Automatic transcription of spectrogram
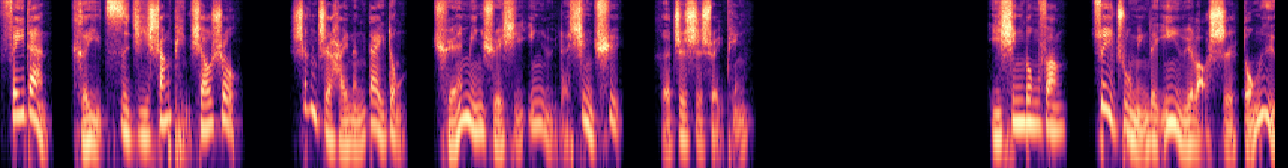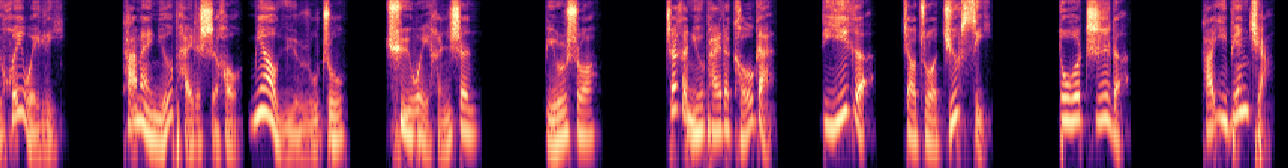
非但可以刺激商品销售，甚至还能带动全民学习英语的兴趣和知识水平。以新东方最著名的英语老师董宇辉为例，他卖牛排的时候妙语如珠，趣味横生。比如说，这个牛排的口感，第一个叫做 juicy，多汁的。他一边讲，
